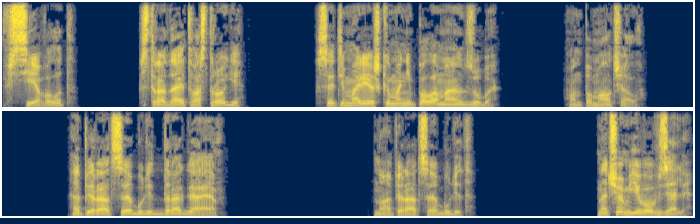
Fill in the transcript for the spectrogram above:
Всеволод? Страдает в остроге? С этим орешком они поломают зубы. Он помолчал. Операция будет дорогая. Но операция будет? На чем его взяли?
